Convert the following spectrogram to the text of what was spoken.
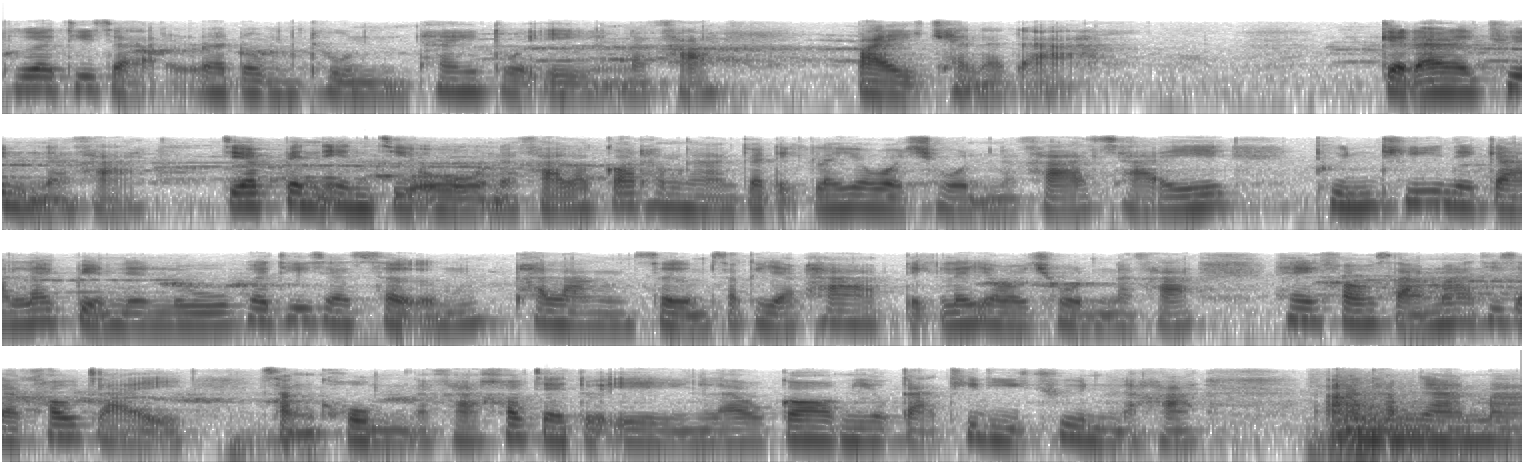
เพื่อที่จะระดมทุนให้ตัวเองนะคะ ไปแคนาดา เกิดอะไรขึ้นนะคะ เจี๊ยบเป็น NGO นะคะ แล้วก็ทำงานกับเด็กและเยาวชนนะคะ ใช้พื้นที่ในการแลกเปลี่ยนเรียนรู้เพื่อที่จะเสริมพลังเสริมศักยภาพเด็กและเยาวชนนะคะ ให้เขาสามารถที่จะเข้าใจสังคมนะคะ เข้าใจตัวเองแล้วก็มีโอกาสที่ดีขึ้นนะคะะทำงานมา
